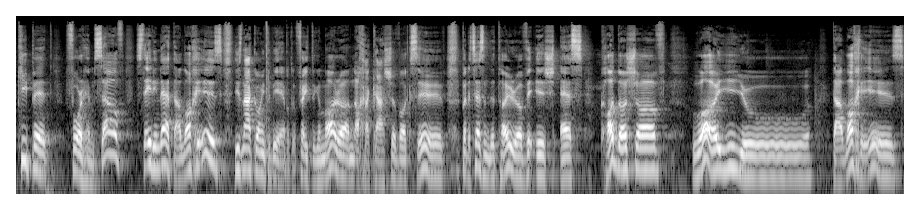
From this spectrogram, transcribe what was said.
keep it for himself, stating that the halacha is he's not going to be able to. Freight the Gemara, nachakasha v'ksiv, but it says in the Torah, the ish es kadoshav lo The halacha is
